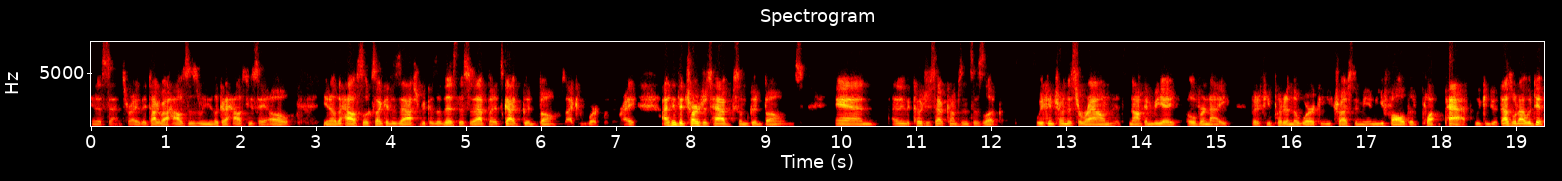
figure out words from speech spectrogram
in a sense, right? They talk about houses. When you look at a house, you say, "Oh, you know, the house looks like a disaster because of this, this, or that," but it's got good bones. I can work with it, right? I think the Chargers have some good bones, and I think the coaching staff comes and says, "Look, we can turn this around. It's not going to be a, overnight, but if you put in the work and you trust in me and you follow the pl- path, we can do it." That's what I would do,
